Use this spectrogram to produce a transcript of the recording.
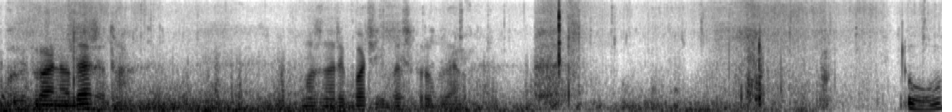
Коли правильна одежа, то можна рибачити без проблем. О.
